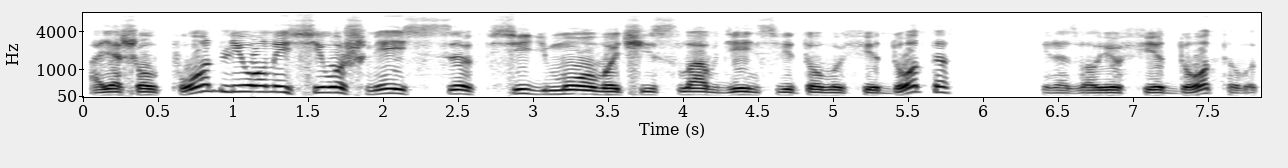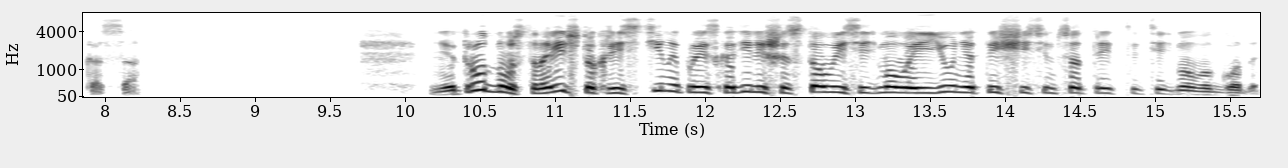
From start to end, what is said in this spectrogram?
а я шел подле он из сего ж месяца в седьмого числа в день святого Федота и назвал ее Федотова коса. Нетрудно установить, что крестины происходили 6 и 7 июня 1737 года.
